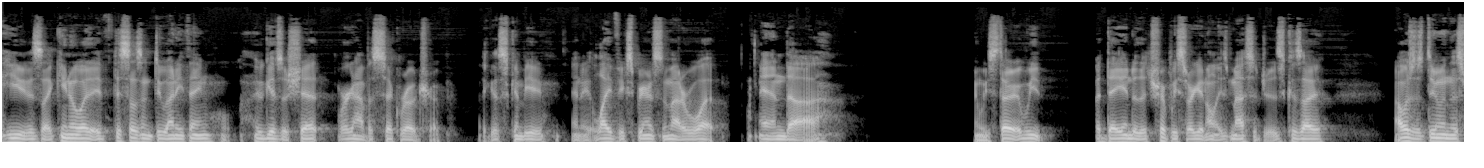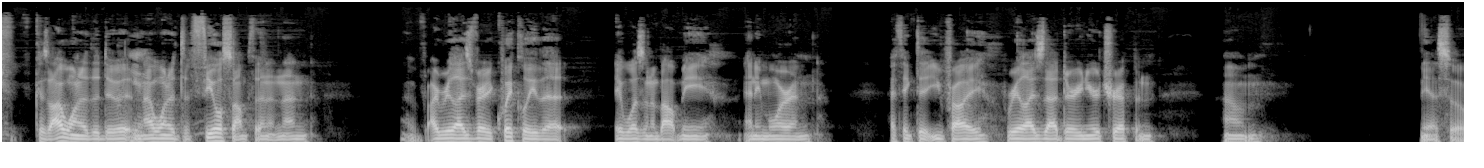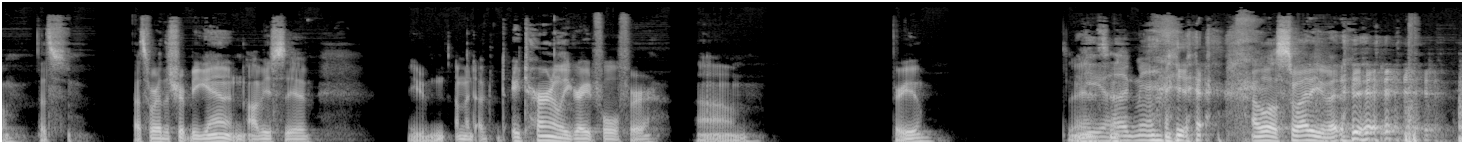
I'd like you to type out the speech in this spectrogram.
he was like, you know what, if this doesn't do anything, who gives a shit? We're to have a sick road trip. Like it's to be a life experience no matter what. And, uh, and we started, we, a day into the trip, we started getting all these messages because I, I was just doing this because I wanted to do it and I wanted to feel something. And then I realized very quickly that it wasn't about me anymore. And I think that you probably realized that during your trip. And um, yeah, so that's that's where the trip began. And obviously, uh, you, I'm eternally grateful for um, for you. So, You hug, man. yeah, I'm a little sweaty, but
